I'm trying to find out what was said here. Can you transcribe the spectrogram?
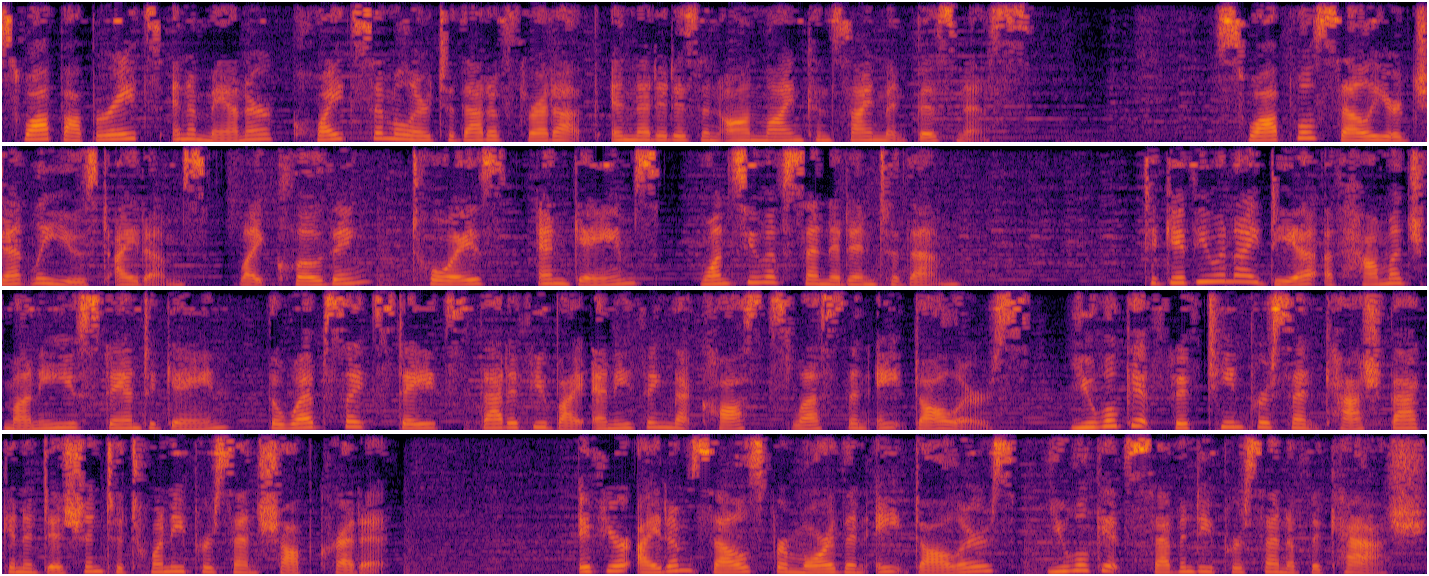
Swap operates in a manner quite similar to that of ThredUp in that it is an online consignment business. Swap will sell your gently used items, like clothing, toys, and games, once you have sent it in to them. To give you an idea of how much money you stand to gain, the website states that if you buy anything that costs less than $8, you will get 15% cashback in addition to 20% shop credit. If your item sells for more than $8, you will get 70% of the cash,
